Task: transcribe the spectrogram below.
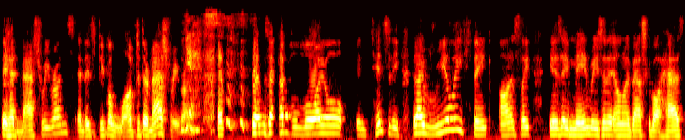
they had Mash reruns, and these people loved their Mash reruns. Yes. And there was that kind of loyal intensity that I really think, honestly, is a main reason that Illinois basketball has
